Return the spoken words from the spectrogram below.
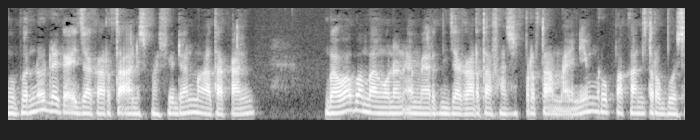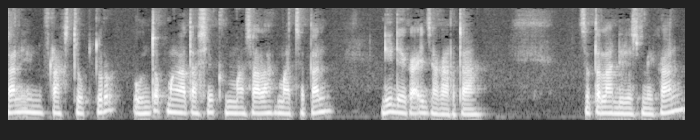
Gubernur DKI Jakarta Anies Baswedan mengatakan bahwa pembangunan MRT Jakarta fase pertama ini merupakan terobosan infrastruktur untuk mengatasi masalah kemacetan di DKI Jakarta. Setelah diresmikan,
